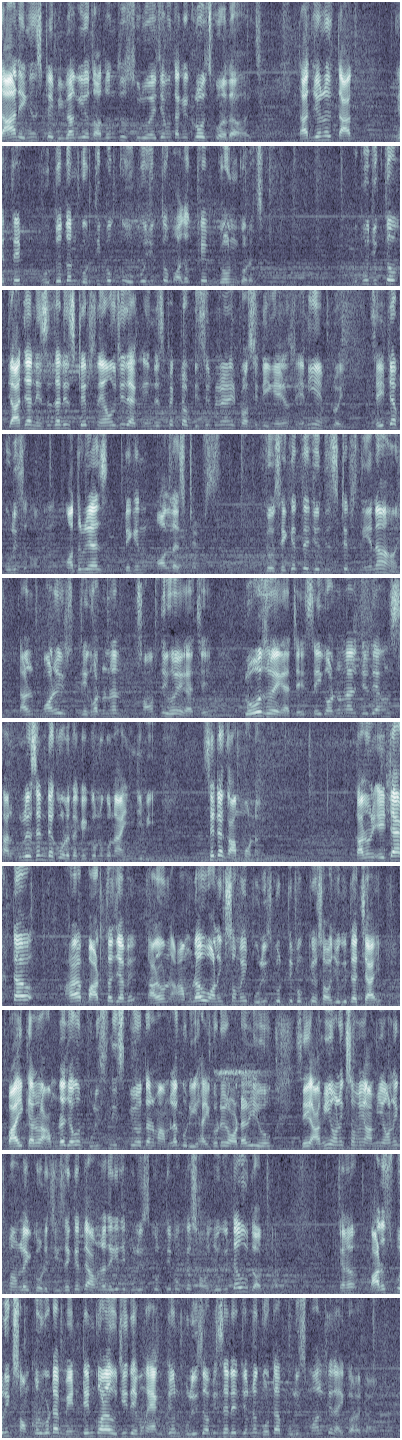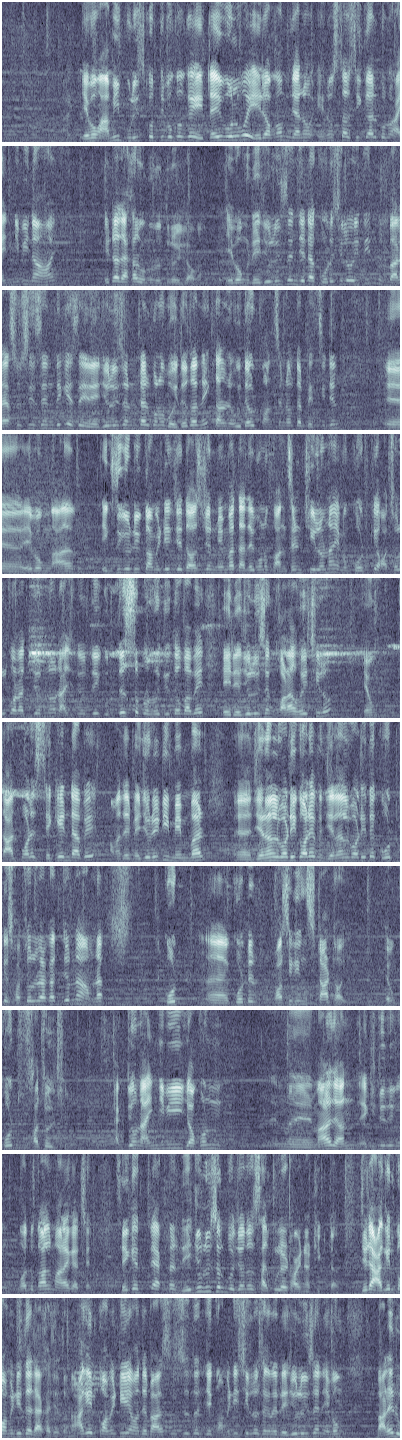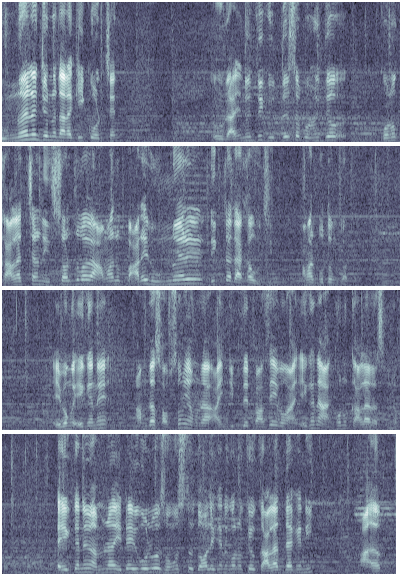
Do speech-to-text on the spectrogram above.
তার এগেনস্টে বিভাগীয় তদন্ত শুরু হয়েছে এবং তাকে ক্লোজ করে দেওয়া হয়েছে। তার জন্য তার ক্ষেত্রে ঊর্ধ্বতন কর্তৃপক্ষ উপযুক্ত পদক্ষেপ গ্রহণ করেছে। উপযুক্ত যা যা নেসেসারি স্টেপস নেওয়া উচিত in respect of disciplinary proceeding against any employee সেইটা police authority has taken all the steps তো সেক্ষেত্রে যদি স্টেপস নিয়ে নেওয়া হয় তারপরে যে ঘটনার সমাপ্তি হয়ে গেছে ক্লোজ হয়ে গেছে, সেই ঘটনার যদি এখন সার্কুলেশনটা করে থাকে কোনো কোনো আইনজীবী, সেটা কাম্য নয়। কারণ এটা একটা খারাপ বার্তা যাবে। কারণ আমরাও অনেক সময় পুলিশ কর্তৃপক্ষের সহযোগিতা চাই, পাই। কারণ আমরা যখন পুলিশ নিষ্ক্রিয়তার মামলা করি হাইকোর্টের অর্ডারই হোক, সে আমি অনেক সময়, আমি অনেক মামলাই করেছি। সেক্ষেত্রে আমরা দেখেছি পুলিশ কর্তৃপক্ষের সহযোগিতাও দরকার। কেন পারস্পরিক সম্পর্কটা মেনটেন করা উচিত এবং একজন পুলিশ অফিসারের জন্য গোটা পুলিশ মহলকে দায়ী করা যায়। এবং আমি পুলিশ কর্তৃপক্ষকে এটাই বলব, এরকম যেন হেনস্থার শিকার কোনো আইনজীবী না হয়, এটা দেখার অনুরোধ রইল আমার। এবং রেজলিউশন যেটা করেছিল ওই দিন বার অ্যাসোসিয়েশন থেকে, সেই রেজলিউশনটার কোনো বৈধতা নেই, কারণ without consent of the president এবং এক্সিকিউটিভ কমিটির যে দশজন মেম্বার তাদের কোনো কনসেন্ট ছিল না এবং কোর্টকে অচল করার জন্য রাজনৈতিক উদ্দেশ্য প্রণোদিতভাবে এই রেজলিউশন করা হয়েছিল। এবং তারপরে সেকেন্ড হাফে আমাদের মেজরিটি মেম্বার জেনারেল বডি করে এবং জেনারেল বডিতে কোর্টকে সচল রাখার জন্য আমরা কোর্ট কোর্টের প্রসিডিং স্টার্ট হয় এবং কোর্ট সচল ছিল। একজন আইনজীবী যখন মারা যান কিছুদিন গতকাল মারা গেছেন সেক্ষেত্রে একটা রেজলিউশন পর্যন্ত সার্কুলেট হয় না ঠিকঠাক, যেটা আগের কমিটিতে দেখা যেত না। আগের কমিটি, আমাদের বার অ্যাসোসিয়েশনের যে কমিটি ছিল, সেখানে রেজলিউশন এবং বারের উন্নয়নের জন্য তারা কী করছেন? ও রাজনৈতিক উদ্দেশ্য প্রণীত কোনো কালার ছাড়া নিঃশর্তভাবে আমার বারের উন্নয়নের দিকটা দেখা উচিত, আমার প্রথম কথা। এবং এখানে আমরা সবসময় আমরা আইনজীবীদের পাশে এবং এখানে কোনো কালার আসবে না প্রথম কথা। এখানে আমরা এটাই বলব, সমস্ত দল এখানে কোনো কেউ কালার দেখেনি।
